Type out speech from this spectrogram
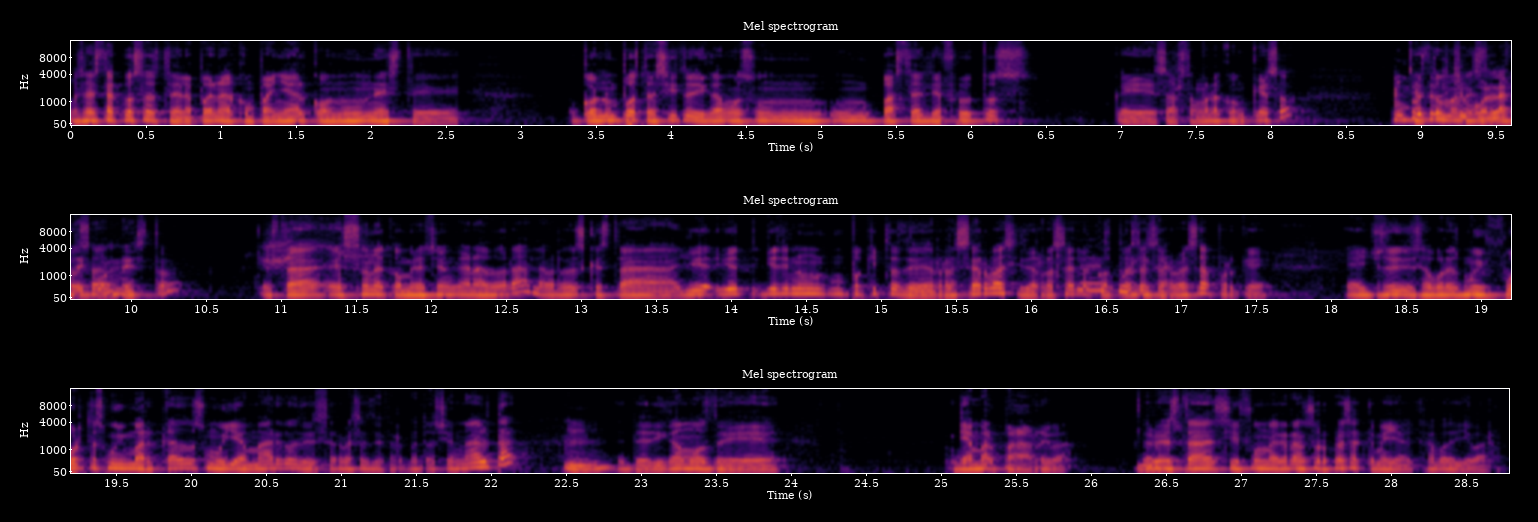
O sea, esta cosa se la pueden acompañar con un este con un postrecito, digamos, un, un pastel de frutos, eh, zarzamora con queso. Un pastel de chocolate con esto. Está, es una combinación ganadora. La verdad es que está. Yo, yo, yo tenía un, un poquito de reservas y de recelo Es contra esta cerveza porque eh, yo soy de sabores muy fuertes, muy marcados, muy amargos, de cervezas de fermentación alta, de digamos de, de ámbar para arriba. Pero esta sí fue una gran sorpresa que me acabo de llevar.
